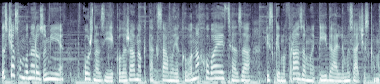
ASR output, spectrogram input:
Та з часом вона розуміє, кожна з її колежанок, так само як і вона, ховається за різкими фразами і ідеальними зачісками.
